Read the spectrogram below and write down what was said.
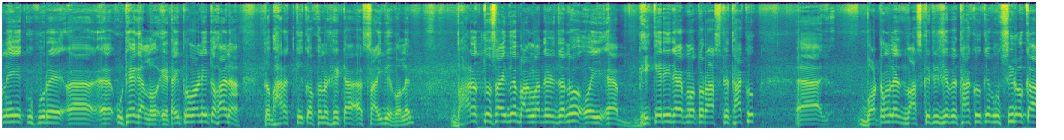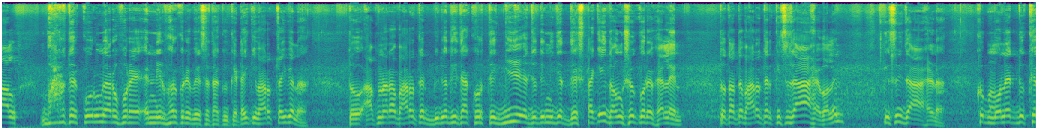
অনেক উপরে উঠে গেল, এটাই প্রমাণিত হয় না। তো ভারত কি কখনো সেটা চাইবে বলেন? ভারত তো চাইবে বাংলাদেশ যেন ওই ভিকেরির মতো রাষ্ট্রে থাকুক বটমলেস বাস্কেট হিসেবে থাকুক এবং চিরকাল ভারতের করুণার উপরে নির্ভর করে বেঁচে থাকুক, এটাই কি ভারত চাইবে না? তো আপনারা ভারতের বিরোধিতা করতে গিয়ে যদি নিজের দেশটাকেই ধ্বংস করে ফেলেন, তো তাতে ভারতের কিছু যা হ্যাঁ বলেন? কিছুই যা হ্যাঁ না। খুব মনের দুঃখে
